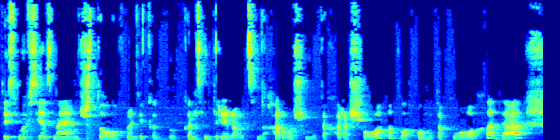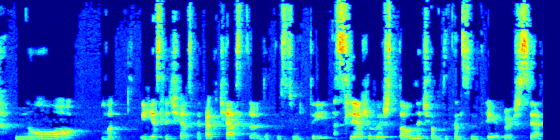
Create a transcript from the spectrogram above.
То есть мы все знаем, что вроде как бы концентрироваться на хорошем это хорошо, на плохом это плохо, да, но вот если честно, как часто, допустим, ты отслеживаешь то, на чем ты концентрируешься?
